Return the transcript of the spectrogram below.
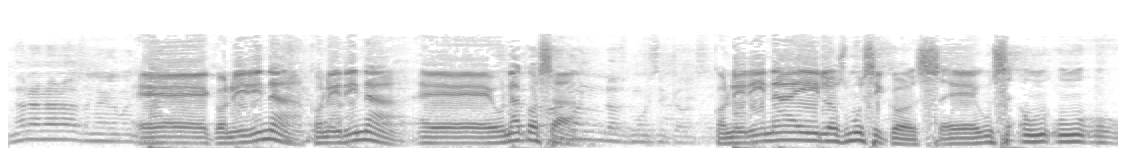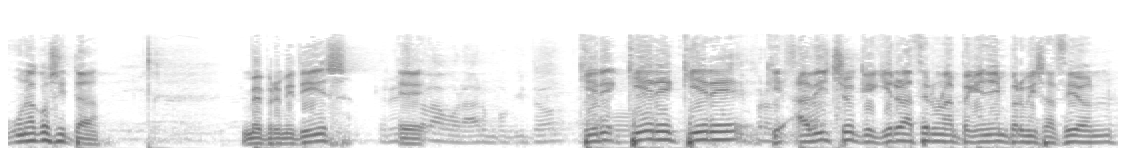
No, no, no, no. Eh, con Irina, con Irina, eh, una cosa. Con los músicos. Con Irina y los músicos, eh, una cosita. ¿Me permitís? ¿Queréis colaborar un poquito? Quiere, quiere, quiere, ha dicho que quiero hacer una pequeña improvisación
